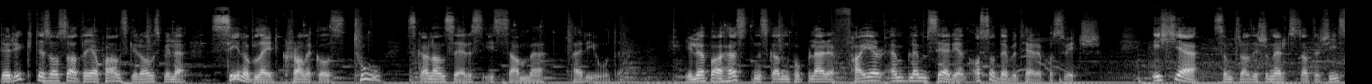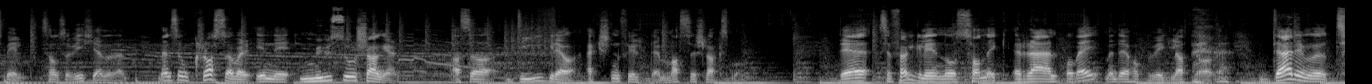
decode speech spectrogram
Det ryktes også at det japanske rollespillet Xenoblade Chronicles 2 skal lanseres i samme periode. I løpet av høsten skal den populære Fire Emblem-serien også debutere på Switch. Ikke som tradisjonelt strategispill, sånn som vi kjenner den, men som crossover inn i muso-sjangeren. Altså digre og actionfylte masseslagsmål. Det er selvfølgelig noe Sonic-ræl på vei, men det hopper vi glatt over. Derimot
